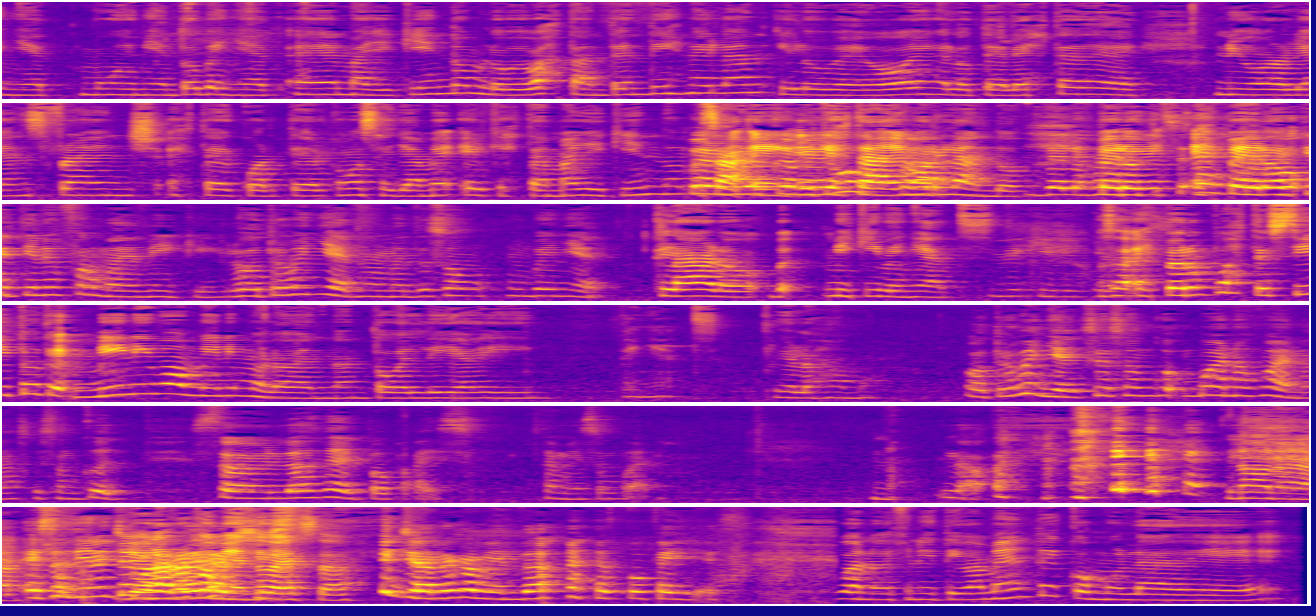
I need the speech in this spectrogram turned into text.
movimiento vignette en Magic Kingdom lo veo bastante en Disneyland y lo veo en el hotel este de New Orleans French este cuartel como se llame el que está en Magic Kingdom o sea en- el que está en Orlando pero espero que tienen forma de Mickey. Los otros viñetes normalmente son un viñete. claro Mickey vignettes O sea, espero un puestecito que mínimo, mínimo lo vendan todo el día y peñetes, porque los amo. Otros viñetes que son buenos, buenos, que son good, son los del Popeyes. También son buenos. No. No. No, no, no. Yo no recomiendo eso. Yo recomiendo Popeyes. Bueno, definitivamente como la de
